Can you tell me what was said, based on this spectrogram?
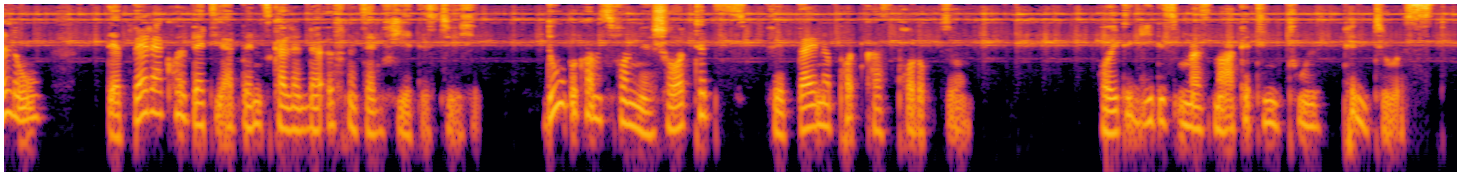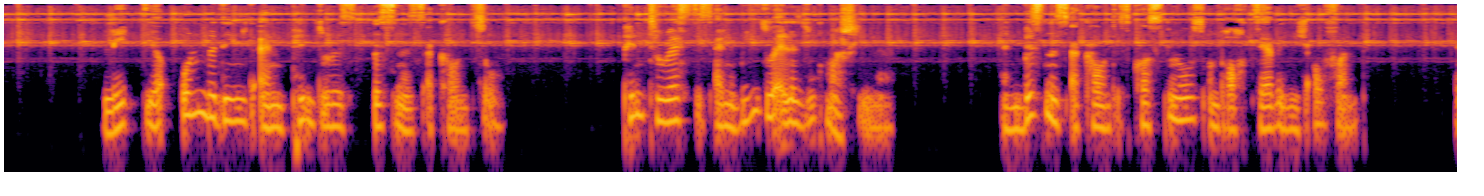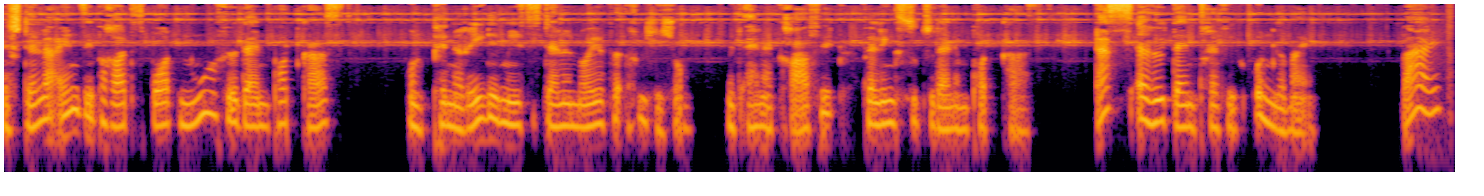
Hallo, der Better Call Betty Adventskalender öffnet sein viertes Türchen. Du bekommst von mir Short-Tipps für deine Podcast-Produktion. Heute geht es um das Marketing-Tool Pinterest. Leg dir unbedingt einen Pinterest Business Account zu. Pinterest ist eine visuelle Suchmaschine. Ein Business Account ist kostenlos und braucht sehr wenig Aufwand. Erstelle ein separates Board nur für deinen Podcast und pinne regelmäßig deine neue Veröffentlichung. Mit einer Grafik verlinkst du zu deinem Podcast. Das erhöht deinen Traffic ungemein. Bye!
